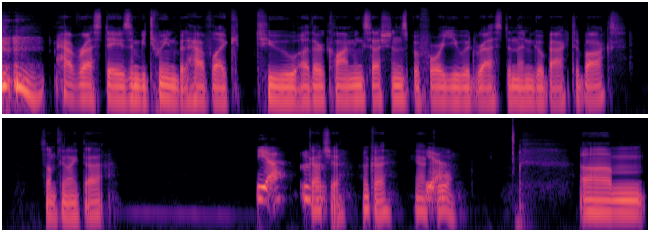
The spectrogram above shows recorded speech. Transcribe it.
have rest days in between, but have like two other climbing sessions before you would rest and then go back to box. Something like that. Yeah. Mm-hmm. Gotcha. Okay. Yeah, yeah, cool. Um,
